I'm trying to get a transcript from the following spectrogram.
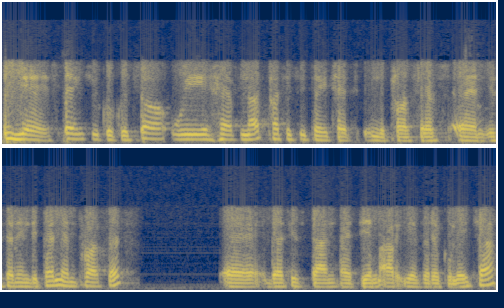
Yes, thank you, Kuku. So we have not participated in the process, and it's an independent process uh, that is done by DMRE as a regulator,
